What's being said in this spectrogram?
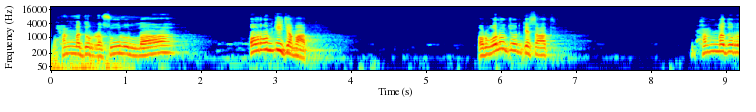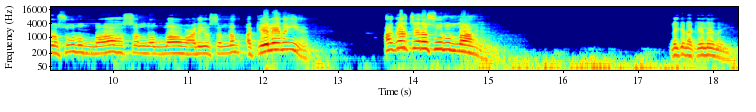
محمد الرسول اللہ اور ان کی جماعت۔ اور وہ لوگ جو ان کے ساتھ محمد الرسول اللہ صلی اللہ علیہ وسلم اکیلے نہیں ہیں۔ اگرچہ رسول اللہ ہیں، لیکن اکیلے نہیں ہیں۔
